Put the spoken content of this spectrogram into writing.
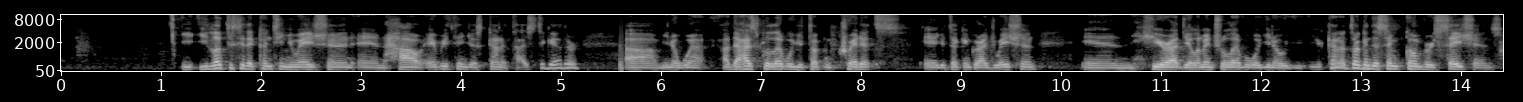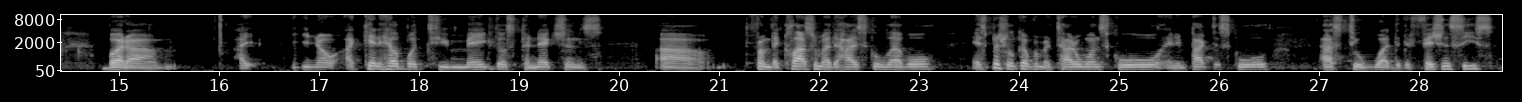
you, you love to see the continuation and how everything just kind of ties together. Um, you know, when at the high school level, you're talking credits and you're talking graduation, and here at the elementary level, you know, you're kind of talking the same conversations, but um, I, you know, I can't help but to make those connections. Uh, from the classroom at the high school level, especially come from a Title One school and impacted school, as to what the deficiencies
